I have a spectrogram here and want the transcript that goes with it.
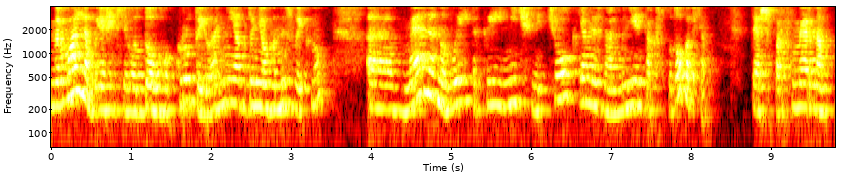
нормальна, бо я щось його довго крутила, ніяк до нього не звикну. Е, В мене новий такий нічничок, я не знаю, мені він так сподобався. Теж парфумерна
